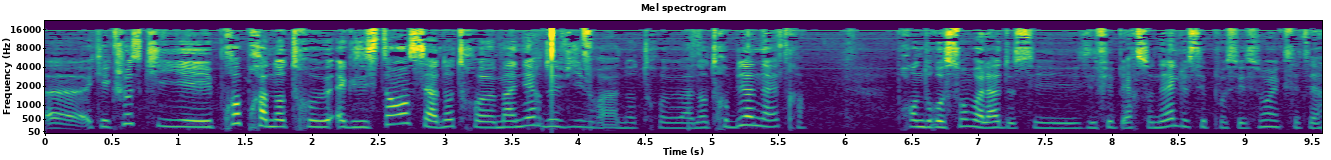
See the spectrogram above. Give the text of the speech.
euh, quelque chose qui est propre à notre existence et à notre manière de vivre, à notre, à notre bien-être. Prendre soin voilà, de ses effets personnels, de ses possessions, etc.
